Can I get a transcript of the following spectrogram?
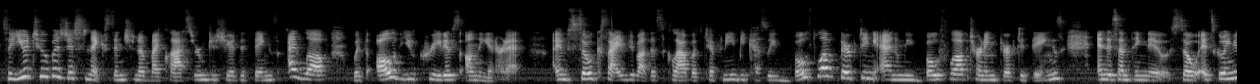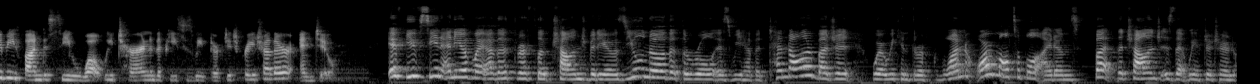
so YouTube is just an extension of my classroom to share the things I love with all of you creatives on the internet. I'm so excited about this collab with Tiffany because we both love thrifting and we both love turning thrifted things into something new. So it's going to be fun to see what we turn the pieces we thrifted for each other into. If you've seen any of my other thrift flip challenge videos, you'll know that the rule is we have a $10 budget where we can thrift one or multiple items, but the challenge is that we have to turn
